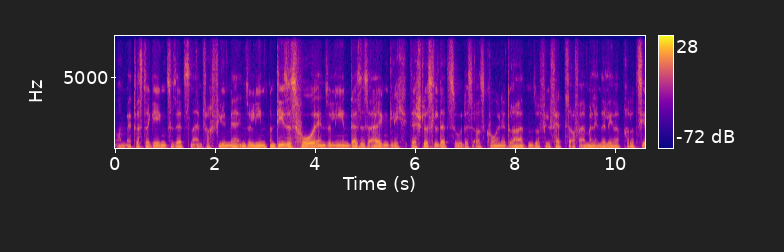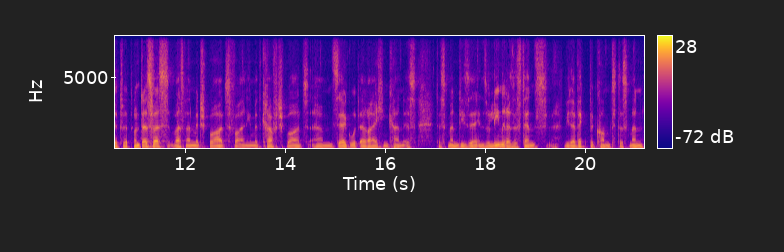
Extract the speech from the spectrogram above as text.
um etwas dagegen zu setzen, einfach viel mehr Insulin. Und dieses hohe Insulin, das ist eigentlich der Schlüssel dazu, dass aus Kohlenhydraten so viel Fett auf einmal in der Leber produziert wird. Und das, was, was man mit Sport, vor allen Dingen mit Kraftsport, ähm, sehr gut erreichen kann, ist, dass man diese Insulinresistenz wieder wegbekommt, dass man,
